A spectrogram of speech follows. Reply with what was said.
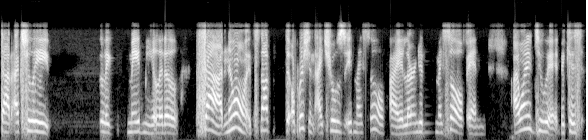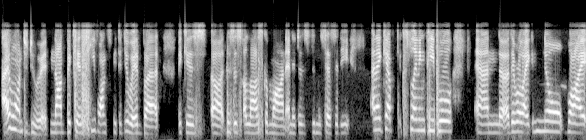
that actually like made me a little sad. No, it's not the oppression. I chose it myself. I learned it myself, and I want to do it because I want to do it, not because he wants me to do it, but because uh, this is Allah's command and it is the necessity. And I kept explaining people, and uh, they were like, "No, why?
